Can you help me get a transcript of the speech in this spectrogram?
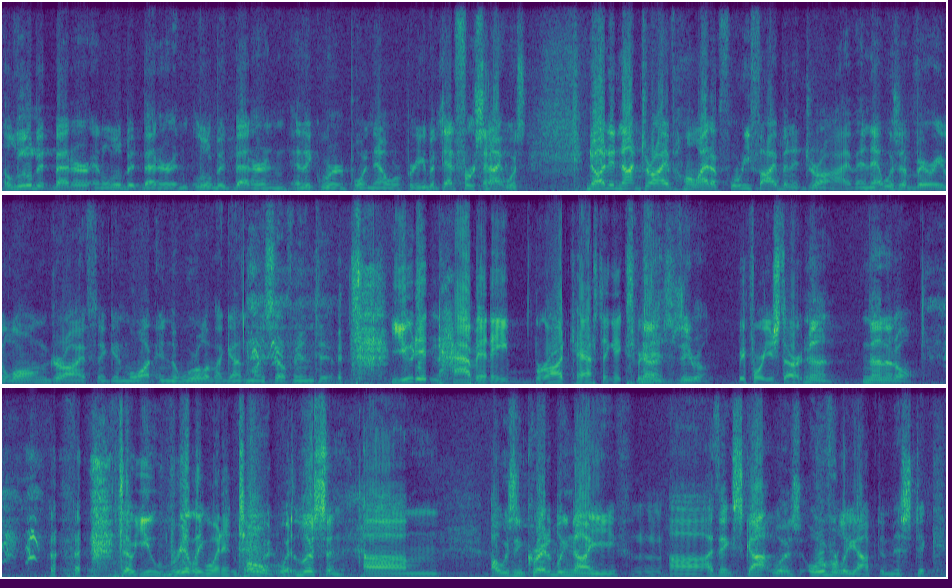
a little bit better and a little bit better and a little bit better. And I think we're at a point now we're pretty good. But that first Yeah. night was. No, I did not drive home. I had a 45 minute drive, and that was a very long drive thinking, what in the world have I gotten myself into? You didn't have any broadcasting experience. None, zero. before you started. None. None at all. So you really went into Oh, it with. listen, um, I was incredibly naive. Mm-hmm. Uh, I think Scott was overly optimistic,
